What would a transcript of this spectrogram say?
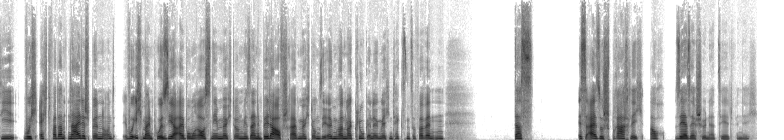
die, wo ich echt verdammt neidisch bin und wo ich mein Poesiealbum rausnehmen möchte und mir seine Bilder aufschreiben möchte, um sie irgendwann mal klug in irgendwelchen Texten zu verwenden. Das ist also sprachlich auch sehr, sehr schön erzählt, finde ich.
